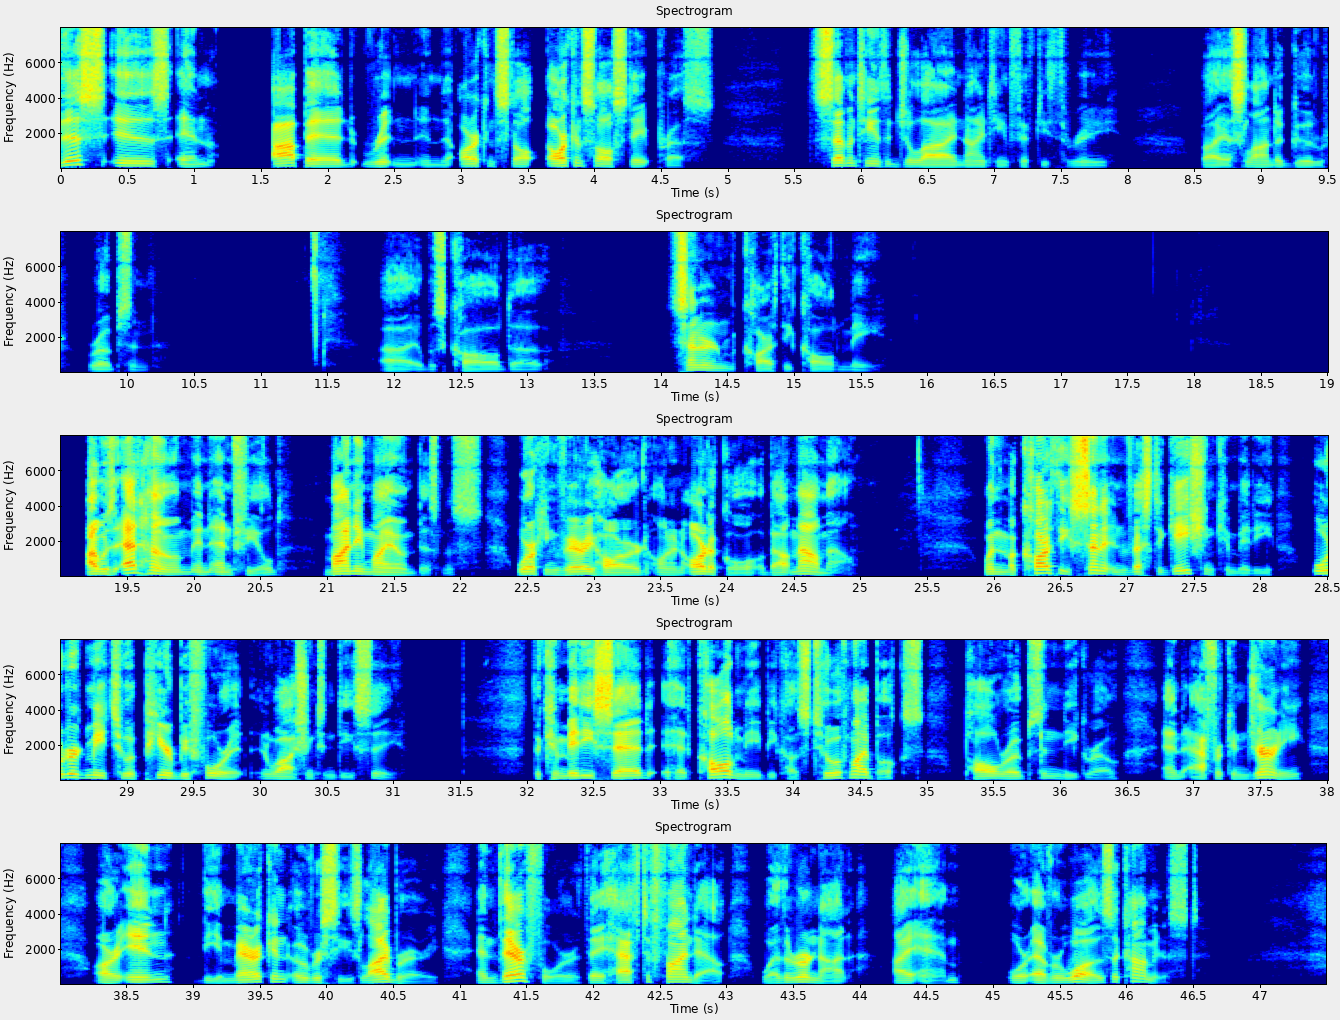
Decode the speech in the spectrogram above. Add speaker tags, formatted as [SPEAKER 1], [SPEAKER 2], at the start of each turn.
[SPEAKER 1] This is an op ed written in the Arkansas, Arkansas State Press, 17th of July, 1953, by Eslanda Goode Robeson. Uh, it was called uh, Senator McCarthy Called Me. I was at home in Enfield, minding my own business, working very hard on an article about Mau Mau, when the McCarthy Senate Investigation Committee ordered me to appear before it in Washington, D.C. The committee said it had called me because two of my books, Paul Robeson Negro and African Journey, are in the American Overseas Library, and therefore they have to find out whether or not I am or ever was a communist.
